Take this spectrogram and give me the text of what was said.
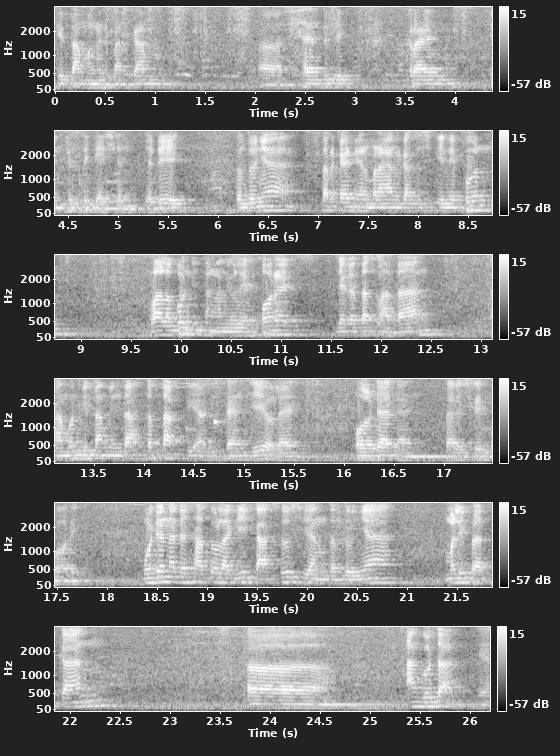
kita mengedepankan uh, scientific crime investigation. Jadi tentunya terkait dengan penanganan kasus ini pun walaupun ditangani oleh Polres Jakarta Selatan, namun kita minta tetap diasistensi oleh Polda dan Baris Krim Polri. Kemudian ada satu lagi kasus yang tentunya melibatkan uh, anggota, ya,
